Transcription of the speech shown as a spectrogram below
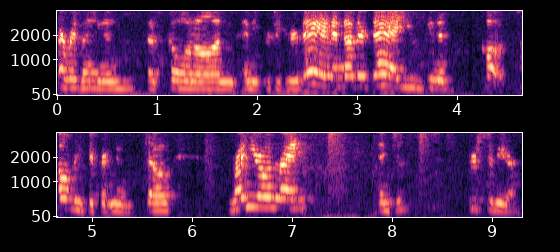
everything that's going on any particular day, and another day you're in a totally different mood. So run your own race and just persevere.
